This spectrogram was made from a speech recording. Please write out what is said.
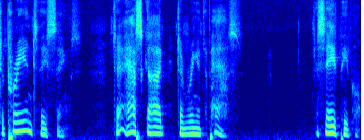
to pray into these things, to ask God to bring it to pass, to save people,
